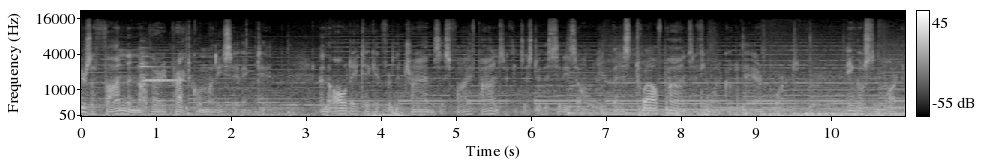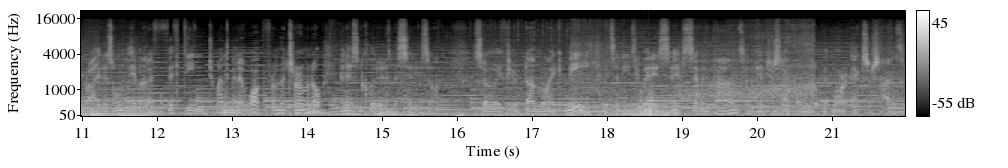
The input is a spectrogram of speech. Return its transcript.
Here's a fun and not very practical money saving tip. An all day ticket for the trams is £5 if you just do the city zone, but it's £12 if you want to go to the airport. Ingliston Park and Ride is only about a 15 20 minute walk from the terminal and is included in the city zone. So if you're done like me, it's an easy way to save £7 and get yourself a little bit more exercise.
